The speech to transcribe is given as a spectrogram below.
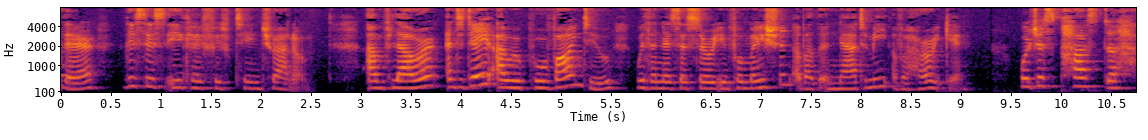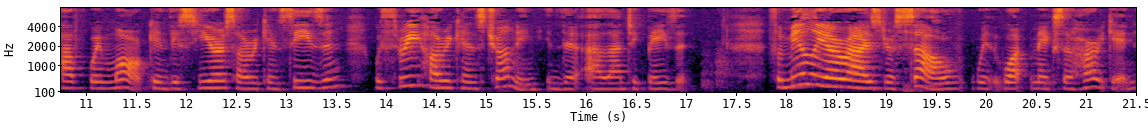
there, this is EK15 channel. I'm Flower and today I will provide you with the necessary information about the anatomy of a hurricane. We just passed the halfway mark in this year's hurricane season with three hurricanes training in the Atlantic basin. Familiarize yourself with what makes a hurricane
